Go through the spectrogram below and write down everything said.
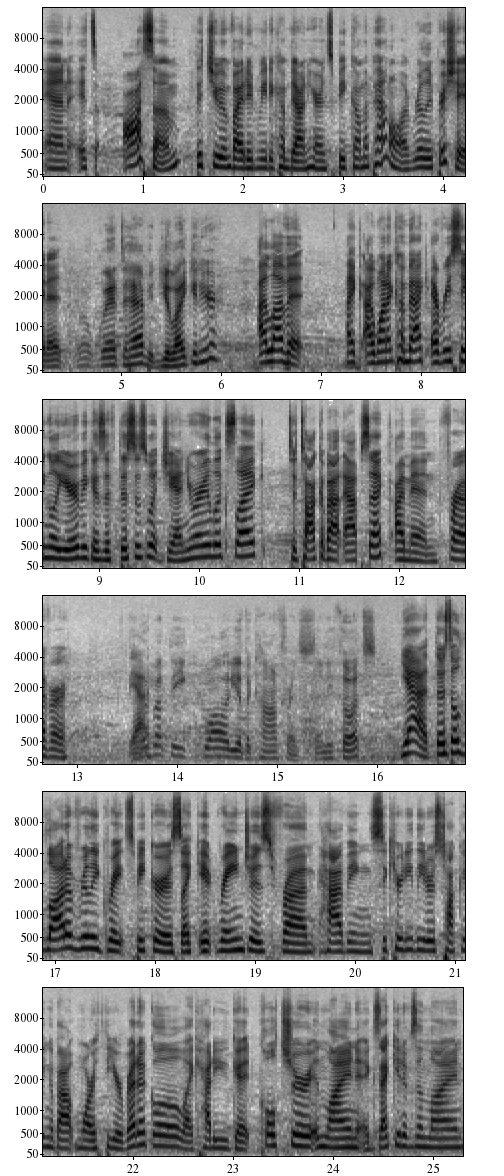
and it's awesome that you invited me to come down here and speak on the panel. I really appreciate it. Well, glad to have you. Do you like it here? I love it. Like I want to come back every single year because if this is what January looks like to talk about AppSec, I'm in forever. Yeah. What about the quality of the conference? Any thoughts? Yeah, there's a lot of really great speakers. Like it ranges from having security leaders talking about more theoretical, like how do you get culture in line, executives in line,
